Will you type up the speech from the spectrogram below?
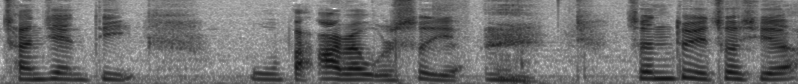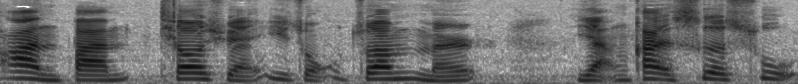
参见第五百二百五十四页。针对这些暗斑，挑选一种专门掩盖色素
